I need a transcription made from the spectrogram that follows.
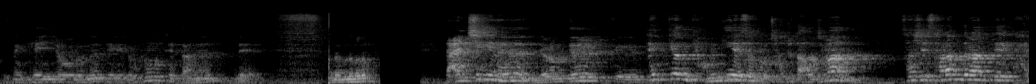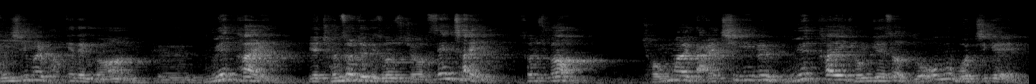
어쨌든 개인적으로는 되게 좀 흐뭇했다는 네. 날치기는 여러분들 그 택견 경기에서도 자주 나오지만 사실 사람들한테 관심을 받게 된 건 그 무에타이의 전설적인 선수죠 센차이 선수가 정말 날치기를 무에타이 경기에서 너무 멋지게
